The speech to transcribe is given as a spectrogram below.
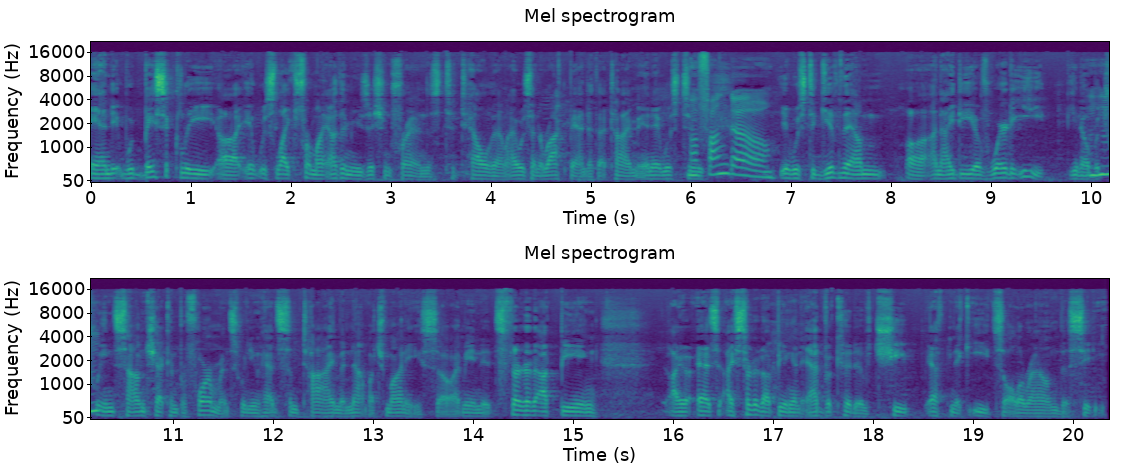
And it would basically, uh, it was like for my other musician friends to tell them. I was in a rock band at that time, and it was to Mofungo. it was to give them uh, an idea of where to eat, you know, Mm-hmm. between sound check and performance when you had some time and not much money. So, I mean, it started out being, I, as I started out being an advocate of cheap ethnic eats all around the city.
